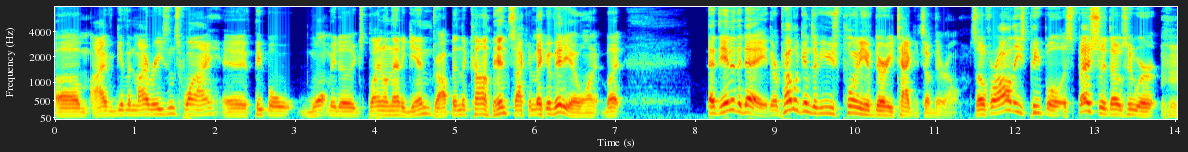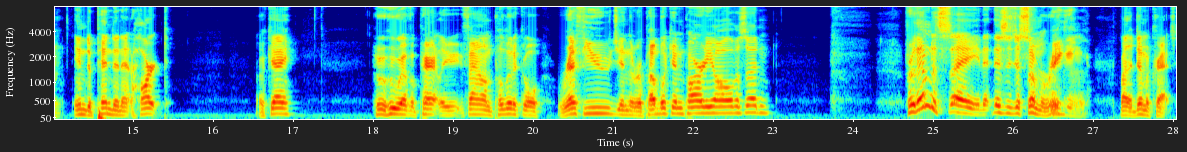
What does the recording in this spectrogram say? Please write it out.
um, I've given my reasons why. If people want me to explain on that again, drop in the comments. I can make a video on it. But at the end of the day, the Republicans have used plenty of dirty tactics of their own. So for all these people, especially those who are independent at heart, okay, who who have apparently found political refuge in the Republican Party all of a sudden, for them to say that this is just some rigging by the Democrats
